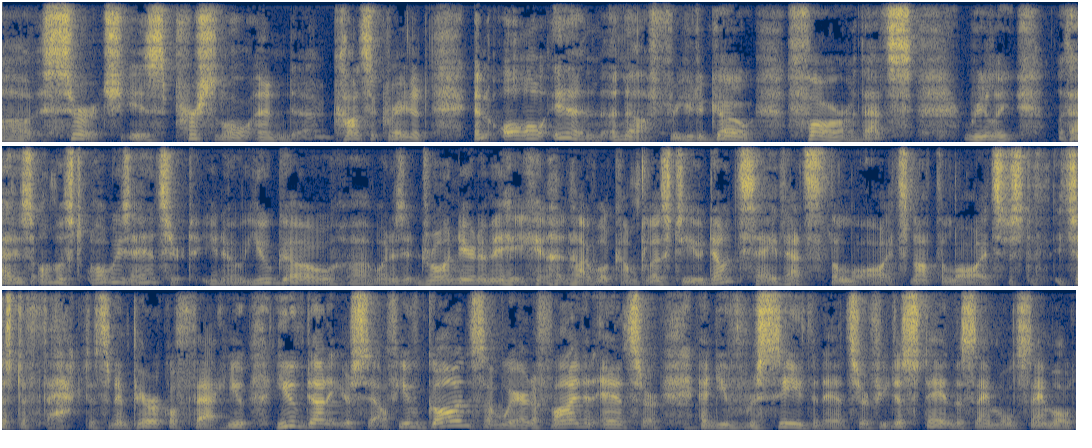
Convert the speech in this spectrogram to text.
uh, search is personal and uh, consecrated and all in enough for you to go far. That's really, that is almost always answered. You know, you go, uh, what is it, draw near to me and I will come close to you. Don't say that's the law. It's not the law. It's just a, it's just a fact. It's an empirical fact. You, you've done it yourself. You've gone somewhere to find an answer and you've received an answer. If you just stay in the same old, same old,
